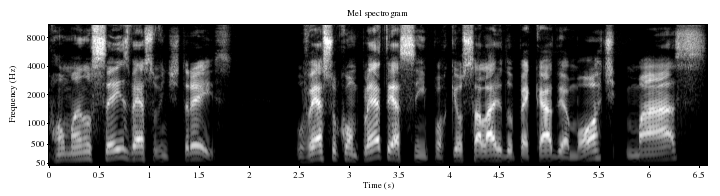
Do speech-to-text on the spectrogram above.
Romanos 6, verso 23. O verso completo é assim: porque o salário do pecado é a morte, mas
